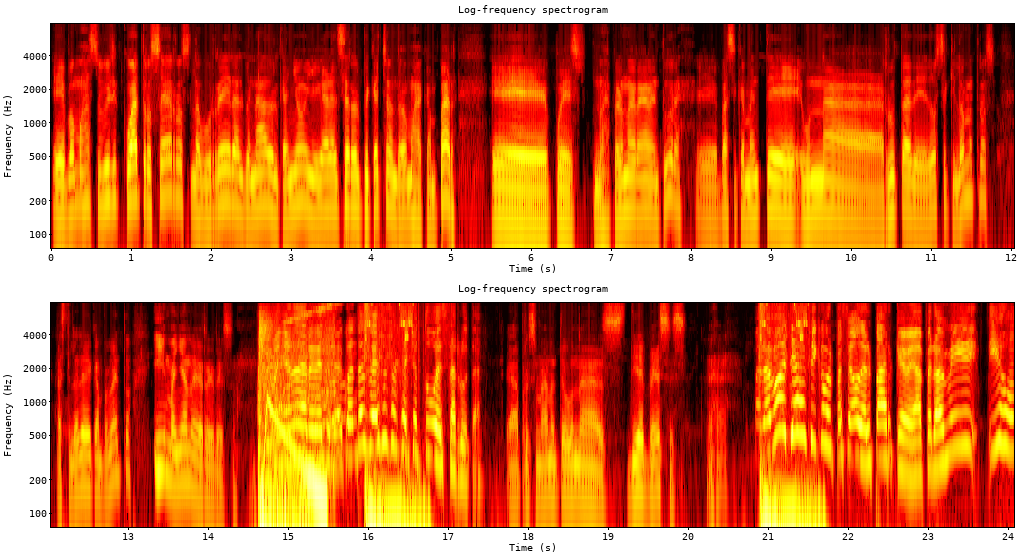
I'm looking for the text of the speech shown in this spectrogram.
Eh, vamos a subir cuatro cerros, la burrera, el venado, el cañón, y llegar al cerro del Picacho, donde vamos a acampar. pues nos espera una gran aventura. básicamente una ruta de 12 kilómetros hasta el área de campamento y mañana de regreso. Mañana de regreso. ¿Cuántas veces has hecho tú esta ruta? Aproximadamente unas 10 veces. Para vos ya es así como el paseo del parque, vea, pero a mí, hijo,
